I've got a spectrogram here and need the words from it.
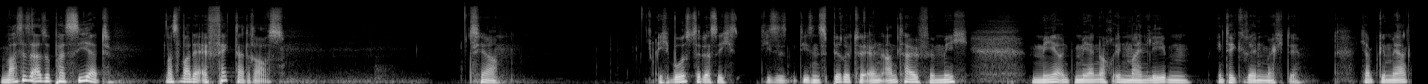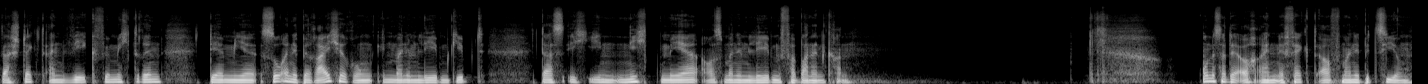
Was ist also passiert? Was war der Effekt daraus? Tja, ich wusste, dass ich diese, diesen spirituellen Anteil für mich mehr und mehr noch in mein Leben integrieren möchte. Ich habe gemerkt, da steckt ein Weg für mich drin, der mir so eine Bereicherung in meinem Leben gibt, dass ich ihn nicht mehr aus meinem Leben verbannen kann. Und es hatte auch einen Effekt auf meine Beziehung,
